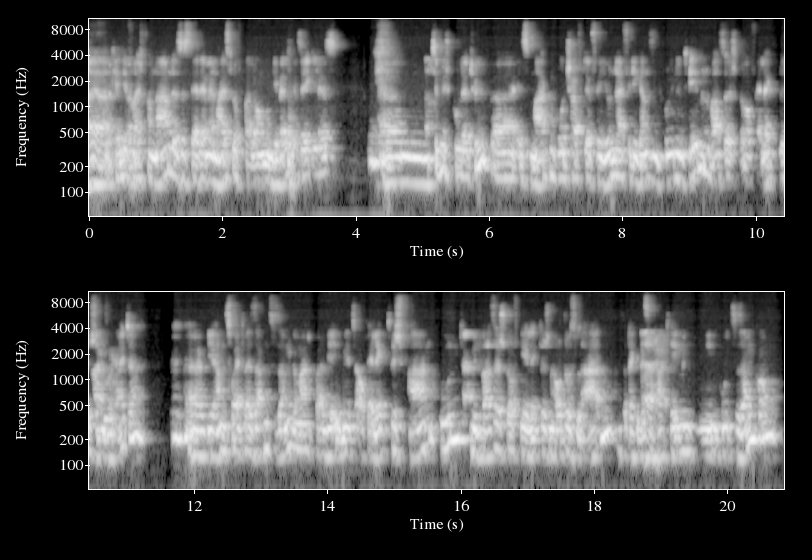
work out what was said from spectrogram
Ah, ja. kennt ihr vielleicht vom Namen, das ist der, der mit dem Heißluftballon um die Welt gesegelt ist. Ähm, ziemlich cooler Typ, äh, ist Markenbotschafter für Hyundai für die ganzen grünen Themen, Wasserstoff, elektrisch und so weiter. Mhm. Äh, wir haben zwei, drei Sachen zusammen gemacht, weil wir eben jetzt auch elektrisch fahren und mit Wasserstoff die elektrischen Autos laden. Also da gibt es ein paar Themen, die gut zusammenkommen.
